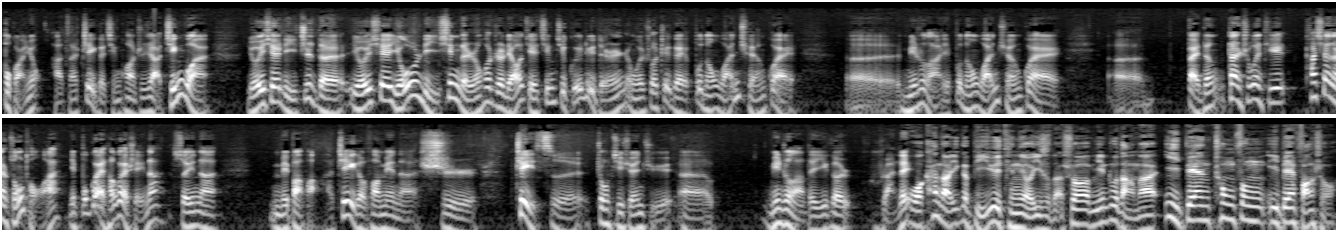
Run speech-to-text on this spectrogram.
不管用啊。在这个情况之下，尽管有一些理智的、有一些有理性的人或者了解经济规律的人认为说，这个也不能完全怪。呃，民主党也不能完全怪呃拜登，但是问题他现在是总统啊，你不怪他怪谁呢？所以呢，没办法啊，这个方面呢是这次中期选举呃民主党的一个软肋。我看到一个比喻挺有意思的，说民主党呢一边冲锋一边防守，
